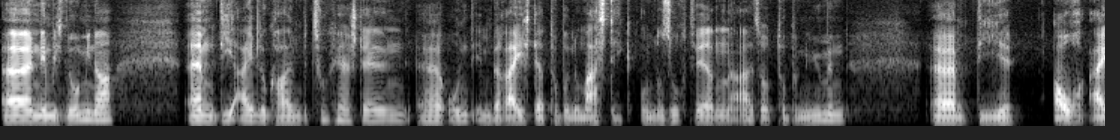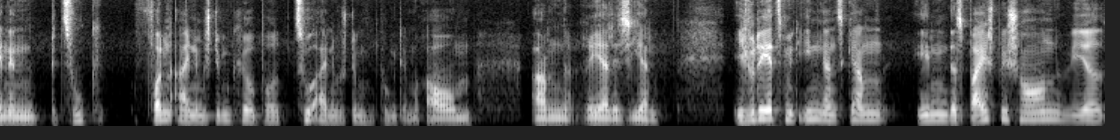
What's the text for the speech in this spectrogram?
äh, nämlich Nomina, ähm, die einen lokalen Bezug herstellen äh, und im Bereich der Toponomastik untersucht werden, also Toponymen, äh, die auch einen Bezug von einem Stimmkörper zu einem bestimmten Punkt im Raum ähm, realisieren. Ich würde jetzt mit Ihnen ganz gern in das Beispiel schauen. Wir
